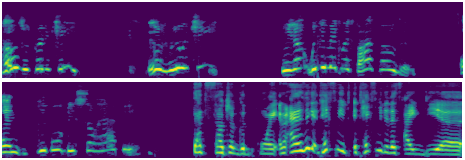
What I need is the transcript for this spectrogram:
Pose was pretty cheap. It was really cheap. You know, we could make like five poses and people would be so happy. That's such a good point. And I think it takes me it takes me to this idea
